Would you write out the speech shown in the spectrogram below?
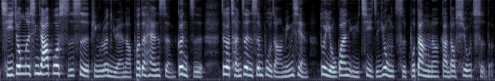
其中呢，新加坡时事评论员呢，Peter Hanson 更指这个陈振生部长明显对有关语气及用词不当呢感到羞耻的。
